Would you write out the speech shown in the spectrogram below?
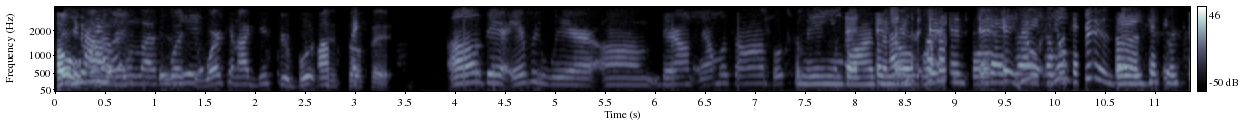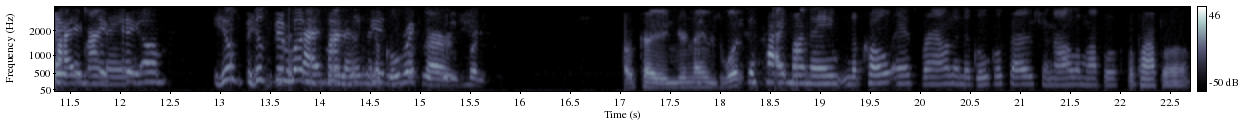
Oh, It's I have called one last question. It. Where can I get your books and stuff at? Oh, they're everywhere. Um, they're on Amazon, Books a Million, And, Barnes and, and and, Noble. and, and, and he'll, he'll spend. Uh, you can type my name. um, he'll he'll spend money. type my too. name Let's in a Google search. With his money. Okay, and your name is what? You can type my name, Nicole S. Brown, in the Google search, and all of my books will pop up.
